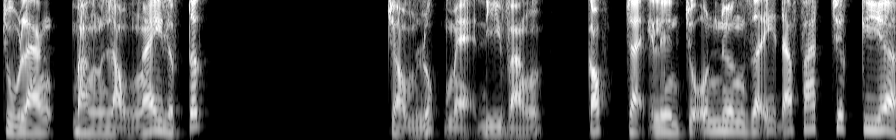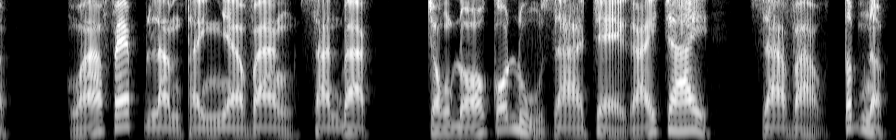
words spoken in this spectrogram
chủ làng bằng lòng ngay lập tức. Trong lúc mẹ đi vắng, cóc chạy lên chỗ nương rẫy đã phát trước kia, hóa phép làm thành nhà vàng, sàn bạc, trong đó có đủ già trẻ gái trai, ra vào tấp nập.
